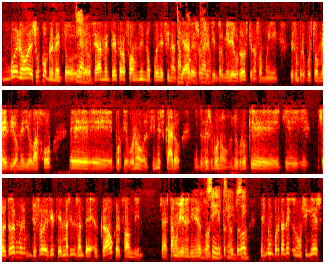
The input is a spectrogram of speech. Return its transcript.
Bueno, es un complemento. Claro. Desgraciadamente, el crowdfunding no puede financiar Tampoco, esos claro. 600.000 euros, que no son muy. es un presupuesto medio, medio bajo, eh, porque, bueno, el cine es caro. Entonces, bueno, yo creo que. que sobre todo, es muy- yo suelo decir que es más interesante el crowd que el founding. O sea, está muy bien el dinero que Sí, consigues, pero sí, sobre todo sí. es muy importante que consigues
